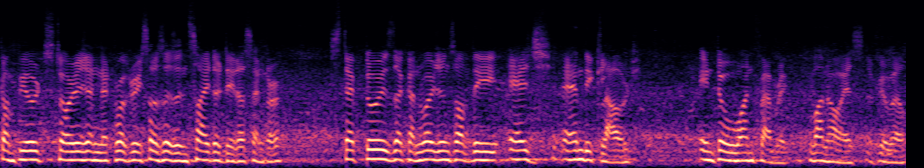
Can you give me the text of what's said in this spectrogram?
compute, storage, and network resources inside a data center. Step two is the convergence of the edge and the cloud into one fabric, one OS, if you will.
